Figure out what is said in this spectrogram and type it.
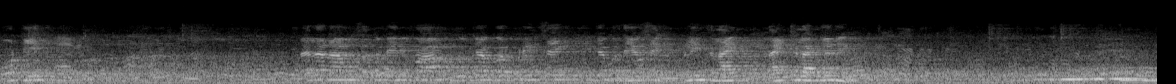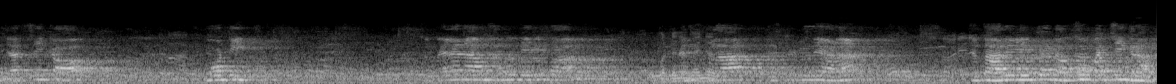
फोर्टीन पहला नाम सतुल यूनिफॉर्म दूजा गुरप्रीत सिंह तीजा Baldev Singh. Police line line चला के जी। जर्सी का मोटी तो पहला नाम संधु देवी फार्म लुधियाना चौताली लीटर नौ सौ पच्ची gram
